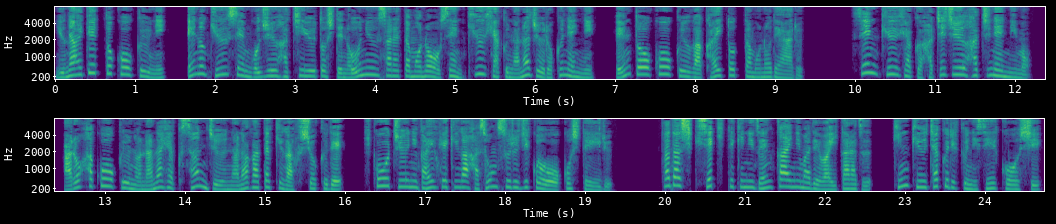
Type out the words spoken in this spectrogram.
ユナイテッド航空に N9058U として納入されたものを1976年に遠東航空が買い取ったものである。1988年にもアロハ航空の737型機が腐食で飛行中に外壁が破損する事故を起こしている。ただし奇跡的に全開にまでは至らず、緊急着陸に成功し、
